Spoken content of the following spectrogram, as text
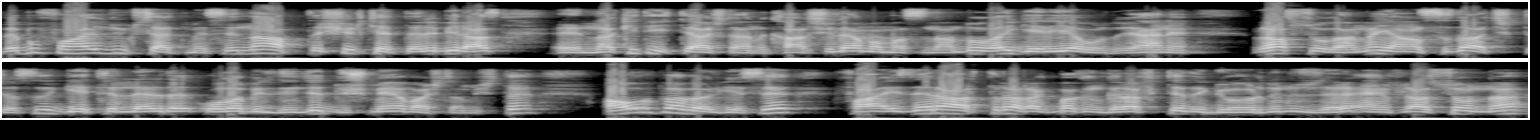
ve bu faiz yükseltmesi ne yaptı? Şirketleri biraz e, nakit ihtiyaçlarını karşılayamamasından dolayı geriye vurdu. Yani rasyolarına yansıdı açıkçası. Getirileri de olabildiğince düşmeye başlamıştı. Avrupa bölgesi faizleri arttırarak bakın grafikte de gördüğünüz üzere enflasyonla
